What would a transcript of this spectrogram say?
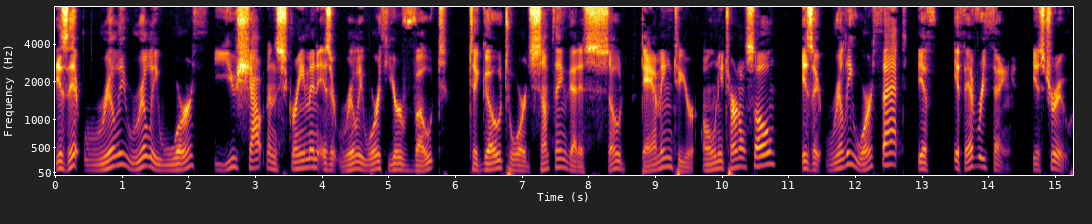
Is it really, really worth you shouting and screaming? Is it really worth your vote to go towards something that is so damning to your own eternal soul? Is it really worth that? If, if everything is true,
